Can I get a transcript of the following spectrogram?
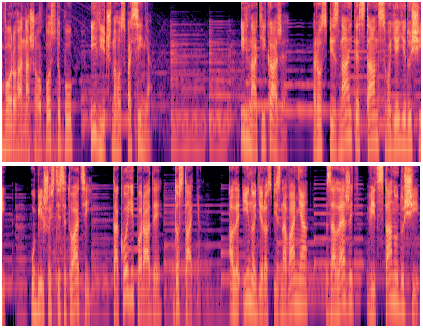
ворога нашого поступу і вічного спасіння. Ігнатій каже: розпізнайте стан своєї душі. У більшості ситуацій такої поради достатньо, але іноді розпізнавання залежить від стану душі.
